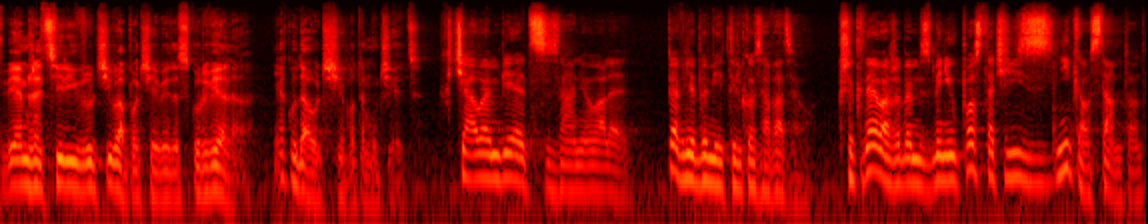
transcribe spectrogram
Wiem, że Ciri wróciła po ciebie do Skurwiela. Jak udało ci się potem uciec? Chciałem biec za nią, ale pewnie bym jej tylko zawadzał. Krzyknęła, żebym zmienił postać i znikał stamtąd.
